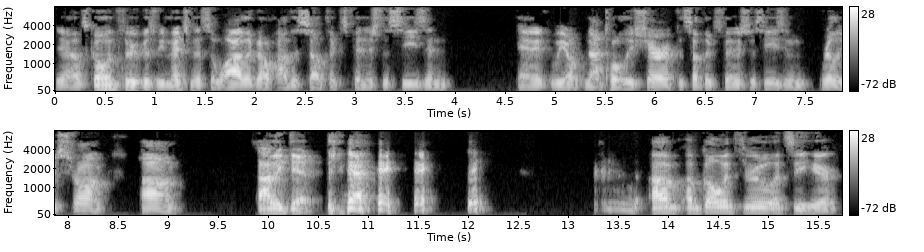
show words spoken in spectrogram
Yeah, I was going through because we mentioned this a while ago how the Celtics finished the season and it, you know, not totally sure if the Celtics finished the season really strong. Um, uh, they did. um, I'm going through, let's see here.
